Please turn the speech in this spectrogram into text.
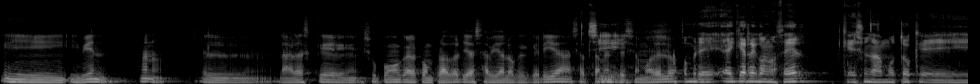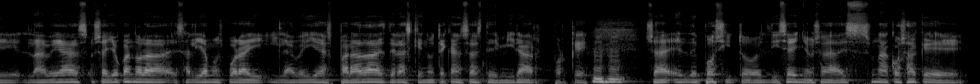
y, y bien, bueno, el- la verdad es que supongo que el comprador ya sabía lo que quería, exactamente Sí. ese modelo. Hombre, hay que reconocer que es una moto que la veas, o sea, yo cuando la salíamos por ahí y la veías parada es de las que no te cansas de mirar, porque, o sea, el depósito, el diseño, o sea, es una cosa que,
